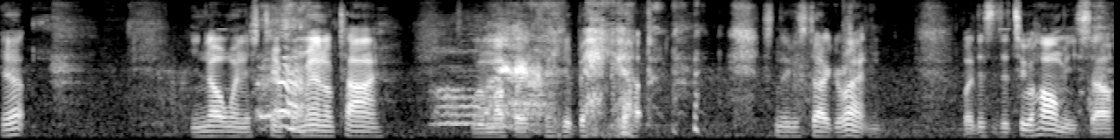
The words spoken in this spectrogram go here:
Yep. You know when it's temperamental time, when motherfuckers ready to back up. this nigga start grunting. But this is the two homies, so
